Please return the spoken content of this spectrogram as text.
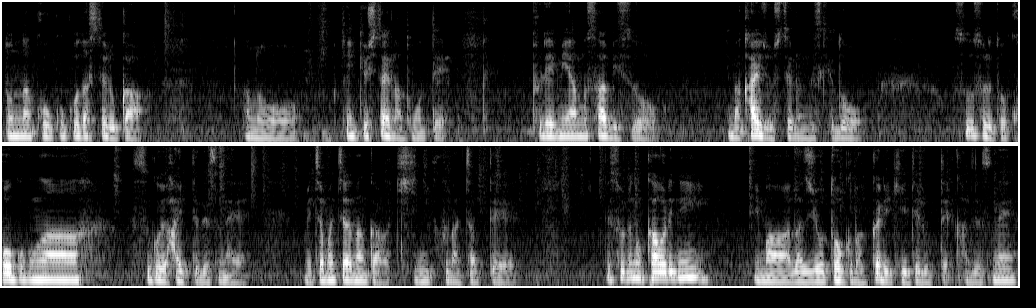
どんな広告を出してるかあの研究したいなと思ってプレミアムサービスを今解除してるんですけどそうすると広告がすごい入ってですねめちゃめちゃなんか聞きにくくなっちゃってでそれの代わりに今ラジオトークばっかり聞いてるって感じですね。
